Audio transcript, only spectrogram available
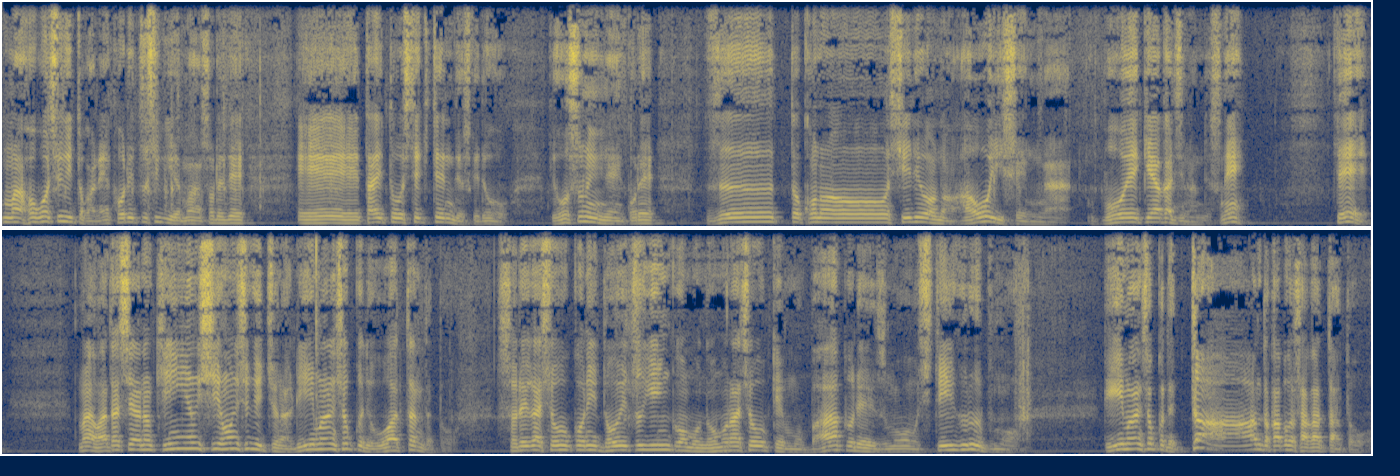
まあ、保護主義とかね、孤立主義はまあ、それで、えー、台頭してきてるんですけど、要するにね、これ、ずっとこの資料の青い線が貿易赤字なんですね。で、まあ私あの金融資本主義っていうのはリーマンショックで終わったんだと。それが証拠にドイツ銀行も野村証券もバークレーズもシティグループもリーマンショックでドーンと株が下がった後、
